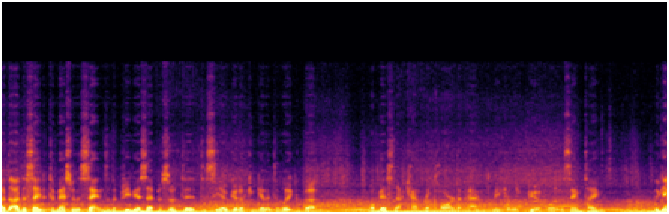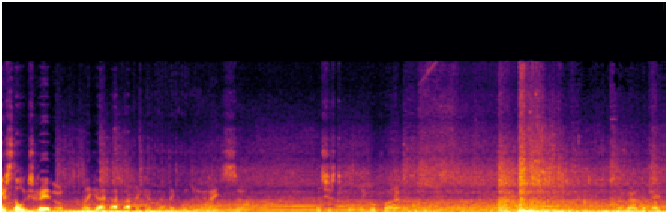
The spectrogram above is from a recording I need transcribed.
I, I decided to mess with the settings of the previous episode to, to see how good I can get it to look, but obviously I can't record and make it look beautiful at the same time. The game still looks great though. Like I, I, I think it, I think it looks really nice. So let's just totally go for it. Perimeter defense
